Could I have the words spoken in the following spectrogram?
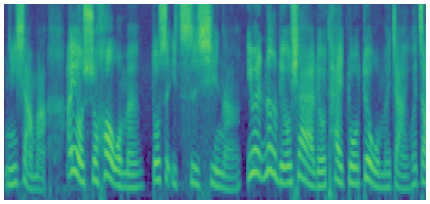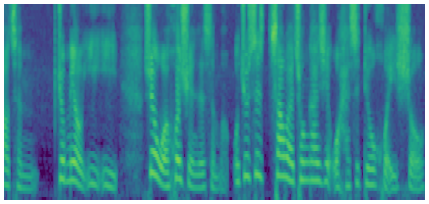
你想嘛？啊，有时候我们都是一次性啊，因为那个留下来留太多，对我们讲也会造成就没有意义，所以我会选择什么？我就是稍微冲干净，我还是丢回收。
